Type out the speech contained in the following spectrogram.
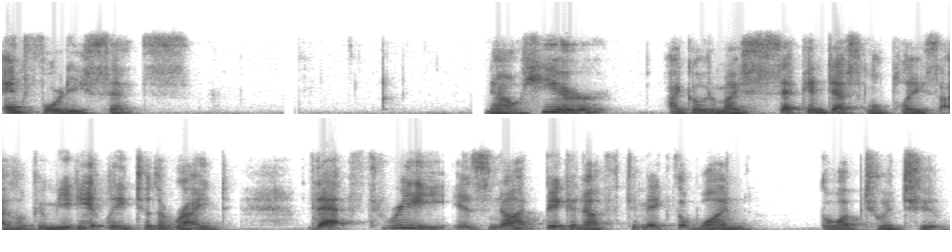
and forty cents. Now here, I go to my second decimal place, I look immediately to the right. That three is not big enough to make the one go up to a two.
